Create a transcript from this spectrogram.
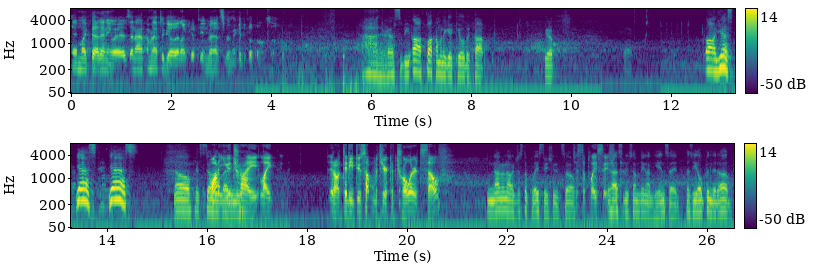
him like that anyways, and I, I'm gonna have to go in like 15 minutes to bring my kid to football. So Ah, there has to be. Ah, fuck! I'm gonna get killed. A cop. Yep. Fuck. Oh yes, yes, yes. No, it's still Why don't you letting me. try like, you know, did he do something with your controller itself? No, no, no. Just the PlayStation itself. Just the PlayStation. It has to be something on the inside because he opened it up.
